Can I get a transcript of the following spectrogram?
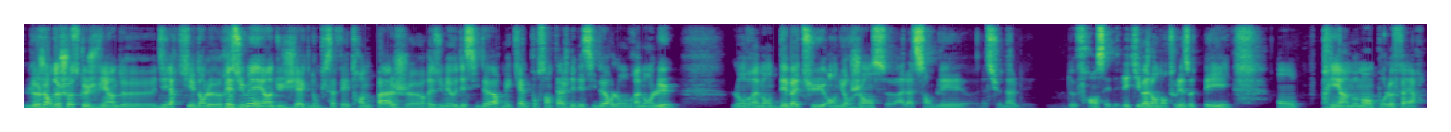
Le genre de choses que je viens de dire, qui est dans le résumé hein, du GIEC, donc ça fait 30 pages euh, résumé aux décideurs, mais quel pourcentage des décideurs l'ont vraiment lu, l'ont vraiment débattu en urgence à l'Assemblée nationale de France et l'équivalent dans tous les autres pays, ont pris un moment pour le faire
